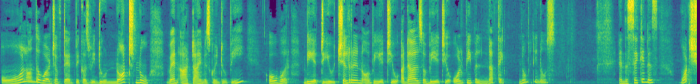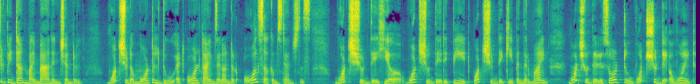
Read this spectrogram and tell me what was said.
all on the verge of death because we do not know when our time is going to be over, be it you children or be it you adults or be it you old people, nothing. Nobody knows. And the second is what should be done by man in general? What should a mortal do at all times and under all circumstances? What should they hear? What should they repeat? What should they keep in their mind? What should they resort to? What should they avoid?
